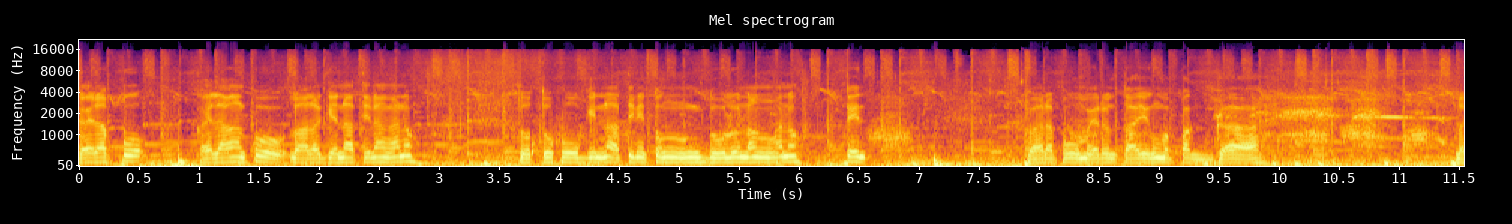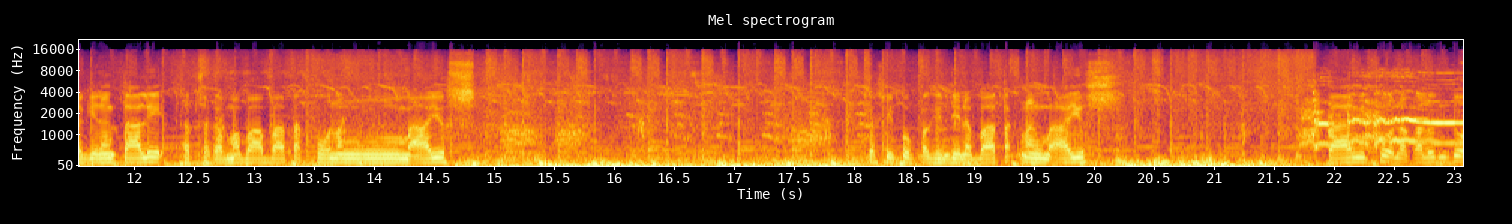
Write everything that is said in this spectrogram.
Kaya po, kailangan po lalagyan natin ng ano, tutuhugin natin itong dulo ng ano, tent para po mayroon tayong mapag ah, lagyan ng tali at saka mababatak po ng maayos. Kasi po pag hindi nabatak ng maayos, pangit po, nakalundo.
